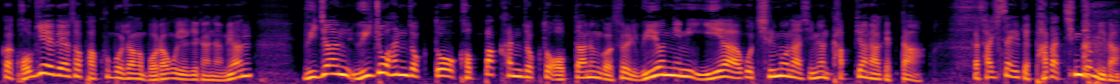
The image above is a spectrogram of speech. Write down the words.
그러니까 거기에 대해서 박 후보자가 뭐라고 얘기를 하냐면 위전 위조한 적도 겁박한 적도 없다는 것을 위원님이 이해하고 질문하시면 답변하겠다. 그러니까 사실상 이렇게 받아친 겁니다.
